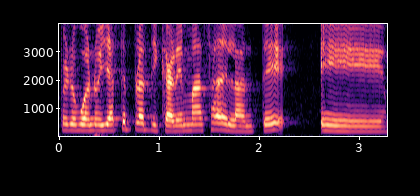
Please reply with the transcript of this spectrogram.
Pero bueno, ya te platicaré más adelante eh,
